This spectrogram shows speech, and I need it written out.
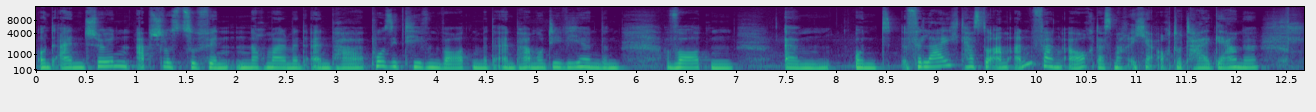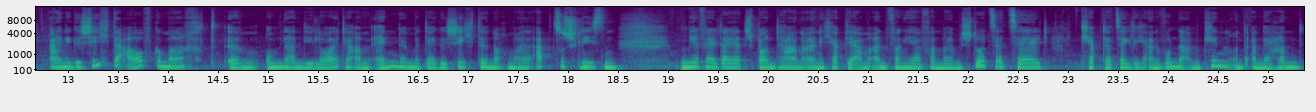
und einen schönen Abschluss zu finden, nochmal mit ein paar positiven Worten, mit ein paar motivierenden Worten ähm, und vielleicht hast du am Anfang auch, das mache ich ja auch total gerne, eine Geschichte aufgemacht, ähm, um dann die Leute am Ende mit der Geschichte nochmal abzuschließen. Mir fällt da jetzt spontan ein, ich habe dir am Anfang ja von meinem Sturz erzählt. Ich habe tatsächlich eine Wunde am Kinn und an der Hand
